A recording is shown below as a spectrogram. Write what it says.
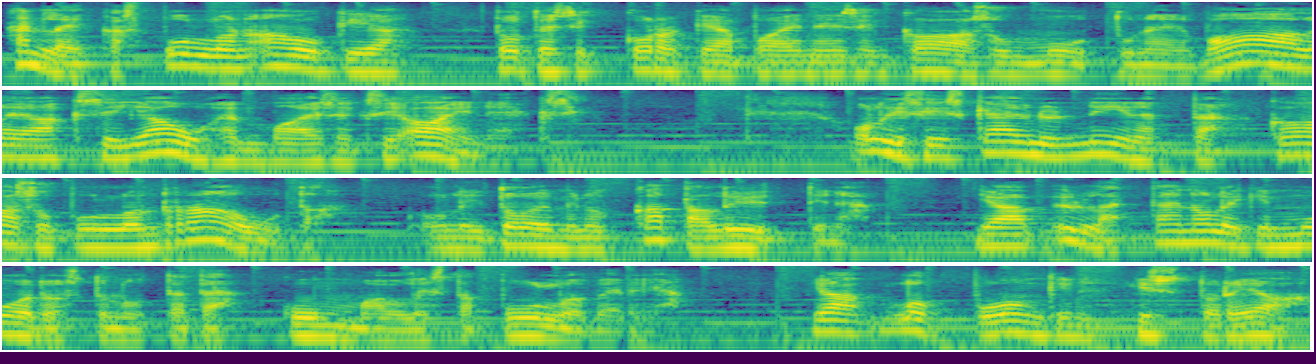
Hän leikkasi pullon auki ja totesi korkeapaineisen kaasun muuttuneen vaaleaksi jauhemaiseksi aineeksi. Oli siis käynyt niin, että kaasupullon rauta oli toiminut katalyyttinä ja yllättäen olikin muodostunut tätä kummallista pulveria. Ja loppu onkin historiaa.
